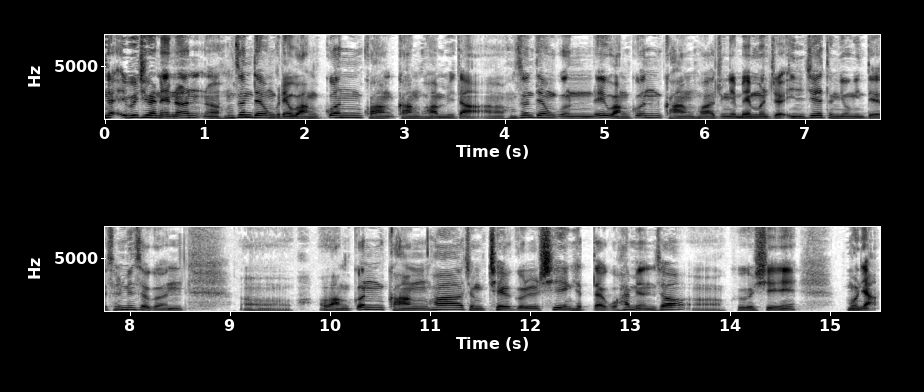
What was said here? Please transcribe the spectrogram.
네, 이번 시간에는 어, 흥선대원군의 왕권 강- 강화입니다. 어, 흥선대원군의 왕권 강화 중에 맨 먼저 인재 등용인데 설민석은 어, 왕권 강화 정책을 시행했다고 하면서 어, 그것이 뭐냐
